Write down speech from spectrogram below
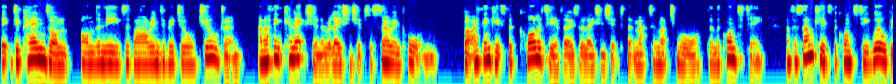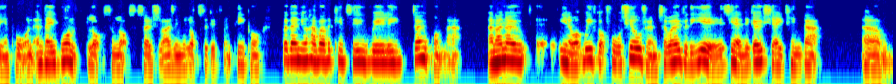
it depends on on the needs of our individual children. And i think connection and relationships are so important but i think it's the quality of those relationships that matter much more than the quantity and for some kids, the quantity will be important and they want lots and lots of socializing with lots of different people. But then you'll have other kids who really don't want that. And I know, you know, we've got four children. So over the years, yeah, negotiating that, um,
